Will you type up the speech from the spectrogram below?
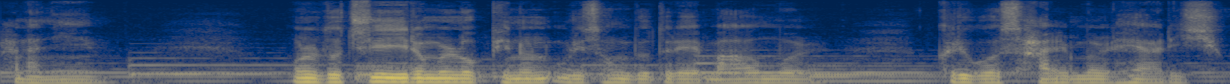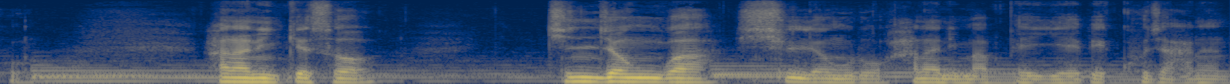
하나님, 오늘도 주의 이름을 높이는 우리 성도들의 마음을 그리고 삶을 헤아리시고 하나님께서 진정과 신령으로 하나님 앞에 예배코자 하는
